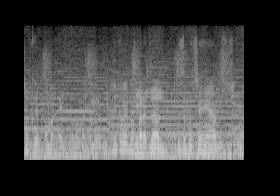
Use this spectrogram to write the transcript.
Dziękuję, pomachaj, pomachamy. Dziękuję wam Dzięki. bardzo. Do zobaczenia, do usłyszenia.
